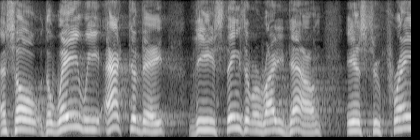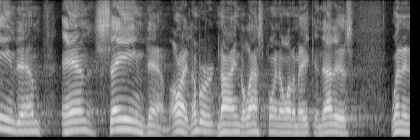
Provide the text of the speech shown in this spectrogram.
And so the way we activate these things that we're writing down is through praying them and saying them. All right, number nine, the last point I want to make, and that is when an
